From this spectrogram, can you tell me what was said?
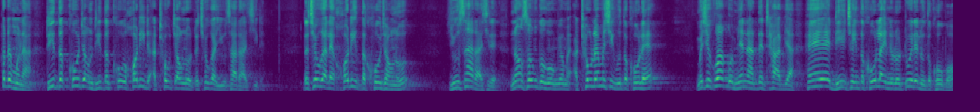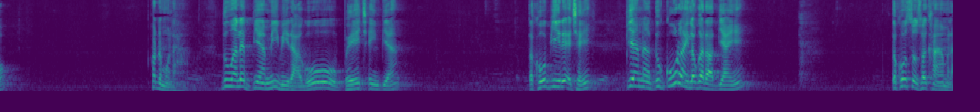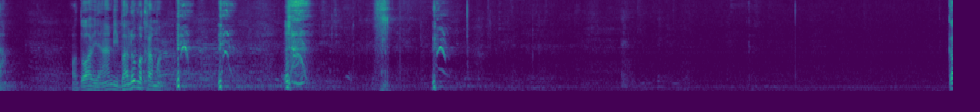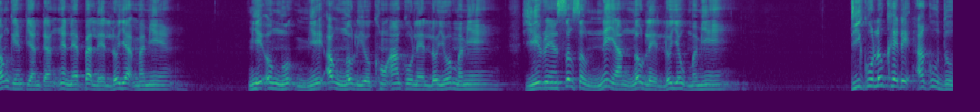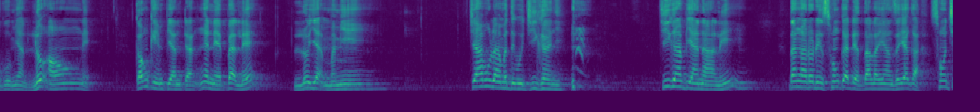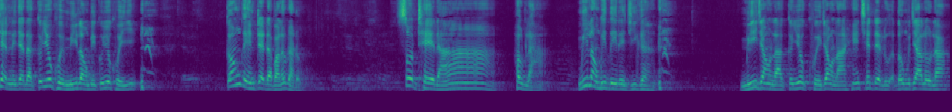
ဟုတ်တယ်မလားဒီတခိုးကြောင့်ဒီတခိုးဟောဒီအထုပ်ကြောင့်လို့တချို့ကယူဆတာရှိတယ်တချို့ကလည်းဟောဒီတခိုးကြောင့်လို့ယူဆတာရှိတယ်နောက်ဆုံးကုန်ကုန်ပြောမယ်အထုပ်လည်းမရှိဘူးတခိုးလည်းမရှိခွားကိုမျက်နှာတက်ထပြဟဲဒီအချိန်တခိုးလိုက်နေလို့တွေးတယ်လို့တခိုးပေါ့ဟုတ်တယ်မလား तू ကလည်းပြန်မိပေတာကိုဘယ်ချိန်ပြန်တခိုးပြေးတဲ့အချိန်ပြန်တာ तू 9နိုင်လောက်ကတာပြန်ရင်တခိုးဆွဆွဲခံရမလား ဟောသွားပြန်ပြီဘာလို့မခံမကောင်းကင်ပြန်တန်ငှက်နဲ့ပတ်လေလွတ်ရမမြင်မြေအုပ်ငုတ်မြေအောက်ငုတ်လျောခွန်အားကိုလည်းလွတ်ရိုးမမြင်ရေရင်စုပ်စုပ်နေရငုတ်လေလွတ်ရုပ်မမြင်ဒီကိုလုတ်ခဲ့တဲ့အကုသိုလ်ကိုမြန်လွတ်အောင်တဲ့ ကောင်းကင်ပြန်တန်ငှက်နဲ့ပတ်လေလွတ်ရမမြင်ကြားဘူးလားမသိဘူးကြီးကန်းကြီးကြီးကန်းပြန်တာလေတန်ဃာတော်တွေဆုံးကတ်တဲ့တာလယံဇယက်ကဆုံးချက်နေကြတာကရွတ်ခွေမီးလောင်ပြီးကရွတ်ခွေကြီးကောင်းကင်တက်တာဘာလို့တာတော့စွတ်ထဲတာဟုတ်လားမီးလောင်ပြီးသေးတဲ့ကြီးကန်းမီးကြောင်လားကရွတ်ခွေကြောင်လားဟင်းချက်တဲ့လူအတုံးမကြလို့လား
